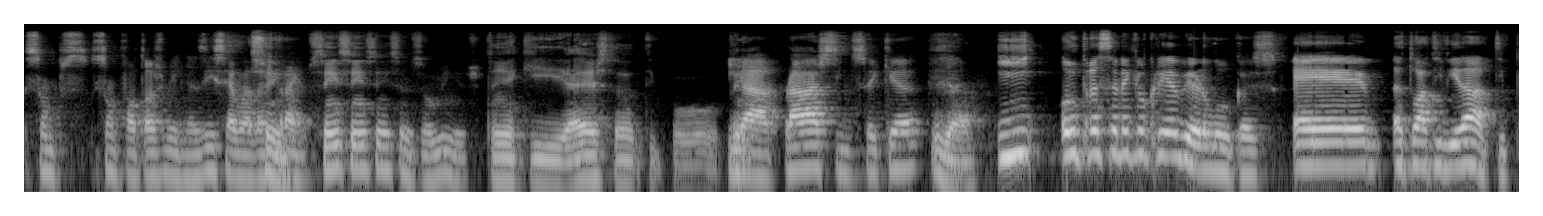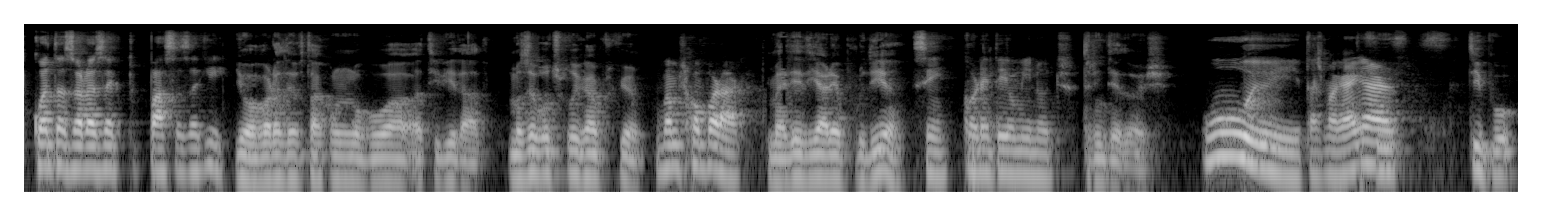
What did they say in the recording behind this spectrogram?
são, são fotos minhas. Isso é bem Sim, estranho. sim, sim, sim, sim, são minhas. Tem aqui esta, tipo. E tem- há praxe, não sei o quê. Yeah. E outra cena que eu queria ver, Lucas, é a tua atividade. Tipo, quantas horas é que tu passas aqui? Eu agora devo estar com uma boa atividade. Mas eu vou-te explicar porquê. Vamos comparar. Média diária por dia, Sim, 41 minutos. 32. Ui, estás-me a ganhar. Tipo,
